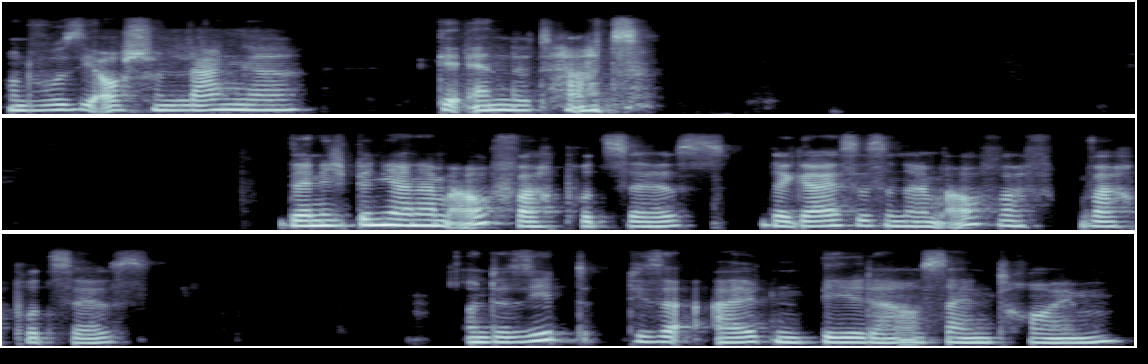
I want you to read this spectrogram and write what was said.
Und wo sie auch schon lange geendet hat. Denn ich bin ja in einem Aufwachprozess. Der Geist ist in einem Aufwachprozess. Und er sieht diese alten Bilder aus seinen Träumen,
